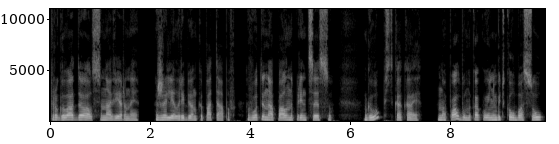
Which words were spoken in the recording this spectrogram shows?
Проголодался, наверное, жалел ребенка Потапов. Вот и напал на принцессу. Глупость какая. Напал бы на какую-нибудь колбасу.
